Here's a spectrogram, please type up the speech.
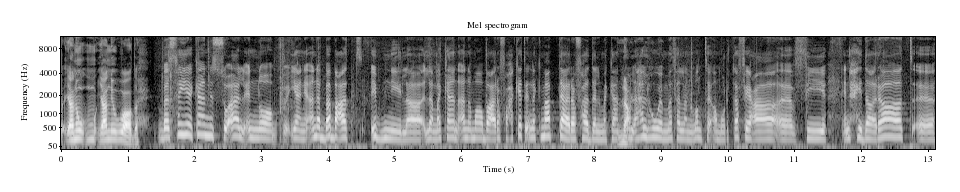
يعني يعني واضح. بس هي كان السؤال إنه يعني أنا ببعت ابني ل- لمكان أنا ما بعرفه. حكيت إنك ما بتعرف هذا المكان. نعم. هل هو مثلا منطقة مرتفعة آه، في انحدارات آه،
